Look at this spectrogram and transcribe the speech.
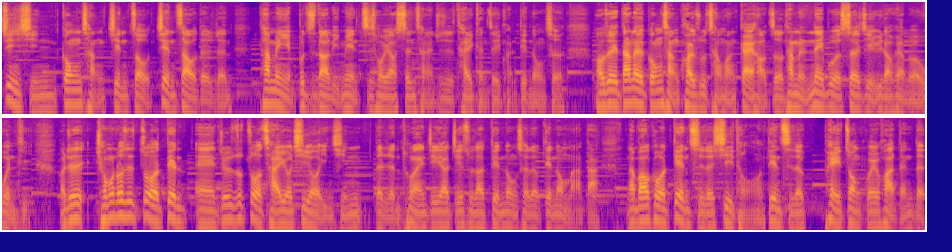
进行工厂建造建造的人，他们也不知道里面之后要生产的就是泰肯这一款电动车。好，所以当那个工厂快速厂房盖好之后，他们内部的设计遇到非常多的问题。我觉得全部都是做电，诶，就是说做柴油汽油引擎的人，突然间要接触到电动车的电动马达，那包括电池的系统，电池的。配重规划等等，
